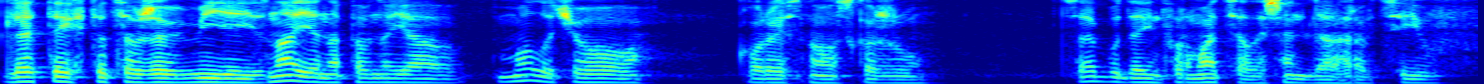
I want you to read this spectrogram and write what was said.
Для тих, хто це вже вміє і знає, напевно, я мало чого корисного скажу. Це буде інформація лише для гравців,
